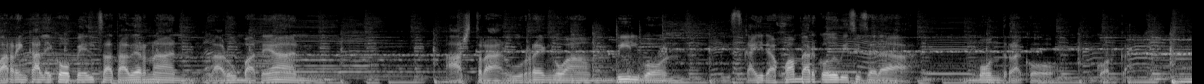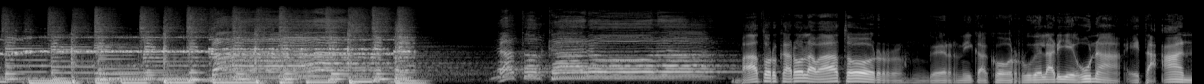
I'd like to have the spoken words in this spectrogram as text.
Barrenkaleko beltza tabernan larun batean Astran urrengoan Bilbon Bizkaira joan beharko du bizitzera Mondrako gorkak. Badator Karola, badator Gernikako rudelari eguna eta han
